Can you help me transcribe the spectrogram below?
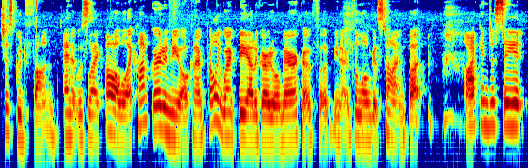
just good fun. And it was like, oh well, I can't go to New York, and I probably won't be able to go to America for you know the longest time, but I can just see it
